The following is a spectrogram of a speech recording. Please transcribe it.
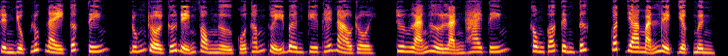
trình dục lúc này cất tiếng, đúng rồi cứ điểm phòng ngự của thấm thủy bên kia thế nào rồi, Trương Lãng hừ lạnh hai tiếng, không có tin tức, quách gia mãnh liệt giật mình,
